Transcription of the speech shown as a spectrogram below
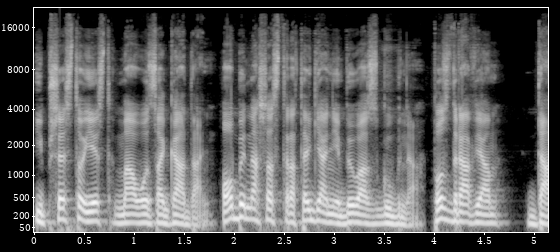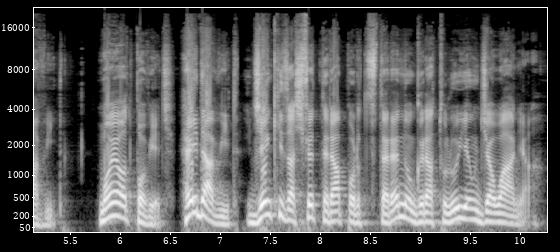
i przez to jest mało zagadań. Oby nasza strategia nie była zgubna. Pozdrawiam, Dawid. Moja odpowiedź. Hej Dawid, dzięki za świetny raport z terenu, gratuluję działania.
